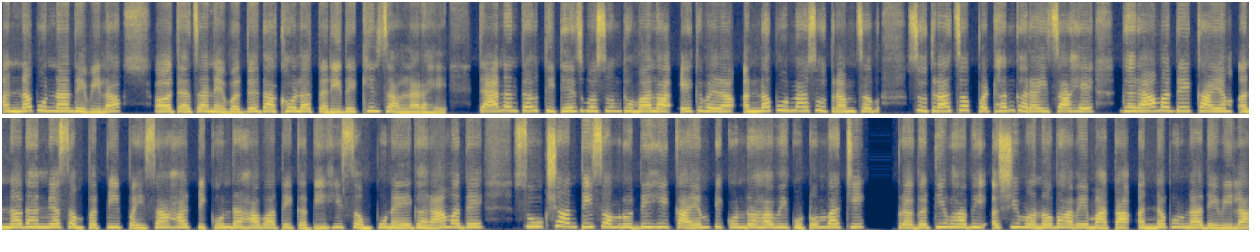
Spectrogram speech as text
अन्नपूर्णा देवीला त्याचा नैवेद्य दाखवला तरी देखील चालणार आहे. त्यानंतर तिथेच बसून तुम्हाला एक वेळा अन्नपूर्णा सूत्रांचं सूत्राचं पठन करायचं आहे. घरामध्ये कायम अन्नधान्य संपत्ती पैसा हा टिकून राहावा ते कधीही संपू नये. घरामध्ये सुख शांती समृद्धी ही कायम टिकून राहावी. कुटुंबाची प्रगती व्हावी अशी मनोभावे माता अन्नपूर्णा देवीला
